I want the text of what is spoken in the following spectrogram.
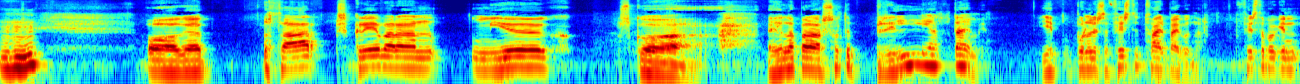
-hmm. og uh, þar skrifar hann mjög sko eiginlega bara svolítið briljant dæmi. Ég er búin að lesa fyrstu tvær bækunar fyrsta bókin,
